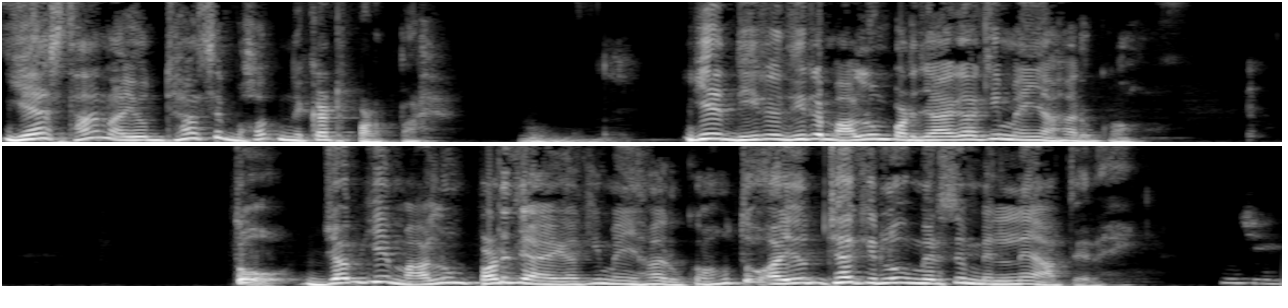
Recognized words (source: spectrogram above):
यह स्थान अयोध्या से बहुत निकट पड़ता है। यह धीरे धीरे मालूम पड़ जाएगा कि मैं यहाँ रुका हूँ। तो जब ये मालूम पड़ जाएगा कि मैं यहाँ रुका हूँ तो अयोध्या के लोग मेरे से मिलने आते रहेंगे।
